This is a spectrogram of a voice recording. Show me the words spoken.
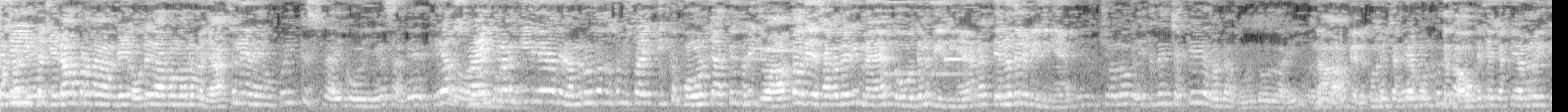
ਤੁਸੀਂ ਇੱਕ। ਜ਼ਿਲ੍ਹਾ ਪ੍ਰਧਾਨ ਦੇ ਅਹੁਦੇਦਾਰ ਨੂੰ ਮਜ਼ਾਕ ਚ ਲੈ ਰਹੇ ਹੋ। ਕੋਈ ਇੱਕ ਸਟ੍ਰਾਈਕ ਹੋਈ ਹੈ ਸਾਡੇ ਇੱਥੇ ਯਾਰ ਸਟ੍ਰਾਈਕ ਨਾਲ ਕੀ ਲੈਣਾ ਦੇਣਾ? ਮੈਨੂੰ ਤਾਂ ਦੱਸੋ ਸਟ੍ਰਾਈਕ ਇੱਕ ਫੋਨ ਚੱਕ ਕੇ ਤੁਸੀਂ ਜਵਾਬ ਤਾਂ ਦੇ ਸਕਦੇ ਵੀ ਮੈਂ 2 ਦਿਨ ਬਿਜ਼ੀ ਹਾਂ ਮੈਂ 3 ਦਿਨ ਬਿਜ਼ੀ ਹਾਂ। ਚਲੋ ਇੱਕ ਦਿਨ ਚੱਕੇ ਗਿਆ ਤੁਹਾਡਾ ਫੋਨ ਦੋ ਵਾਰੀ। ਨਾ ਬਿਲਕੁਲ ਨਹੀਂ ਚੱਕਿਆ ਫੋਨ ਦਿਖਾਓ ਕਿੱਥੇ ਚੱਕਿਆ ਮੈਨੂੰ ਇੱਕ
